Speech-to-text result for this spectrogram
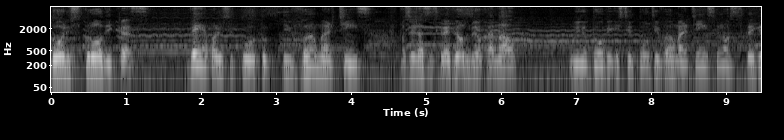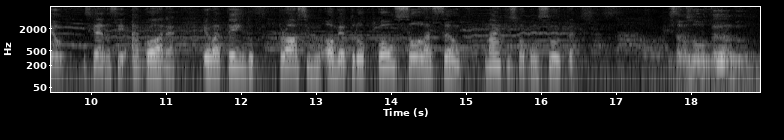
dores crônicas. Venha para o Instituto Ivan Martins. Você já se inscreveu no meu canal? No YouTube, Instituto Ivan Martins. Se não se inscreveu, inscreva-se agora. Eu atendo próximo ao metrô Consolação. Marque sua consulta. Estamos voltando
